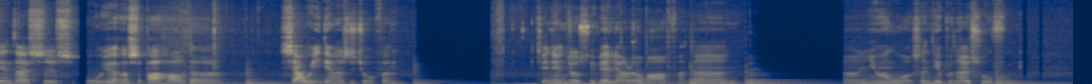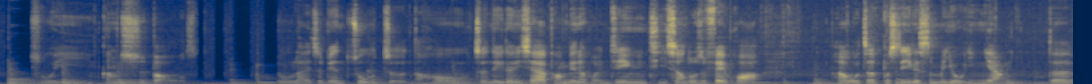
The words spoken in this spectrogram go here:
现在是五月二十八号的下午一点二十九分。今天就随便聊聊吧，反正，嗯、呃，因为我身体不太舒服，所以刚吃饱就来这边坐着，然后整理了一下旁边的环境，体上都是废话。啊，我这不是一个什么有营养的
